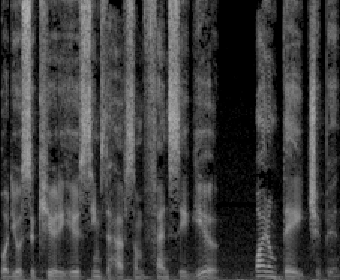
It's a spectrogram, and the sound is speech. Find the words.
but your security here seems to have some fancy gear. Why don't they chip in?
